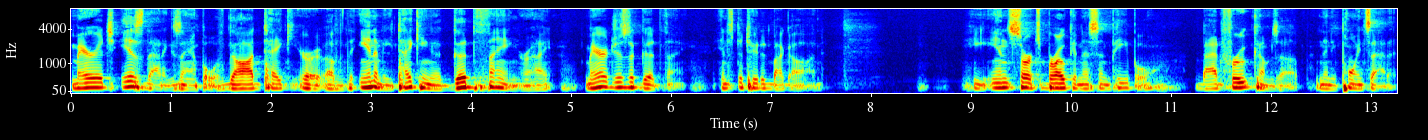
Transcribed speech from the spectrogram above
Marriage is that example of God taking, or of the enemy taking a good thing, right? Marriage is a good thing, instituted by God. He inserts brokenness in people, bad fruit comes up, and then he points at it.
